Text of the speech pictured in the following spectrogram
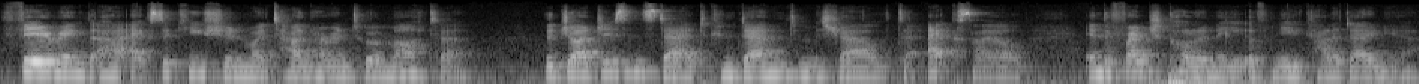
fearing that her execution might turn her into a martyr, the judges instead condemned Michel to exile in the French colony of New Caledonia.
